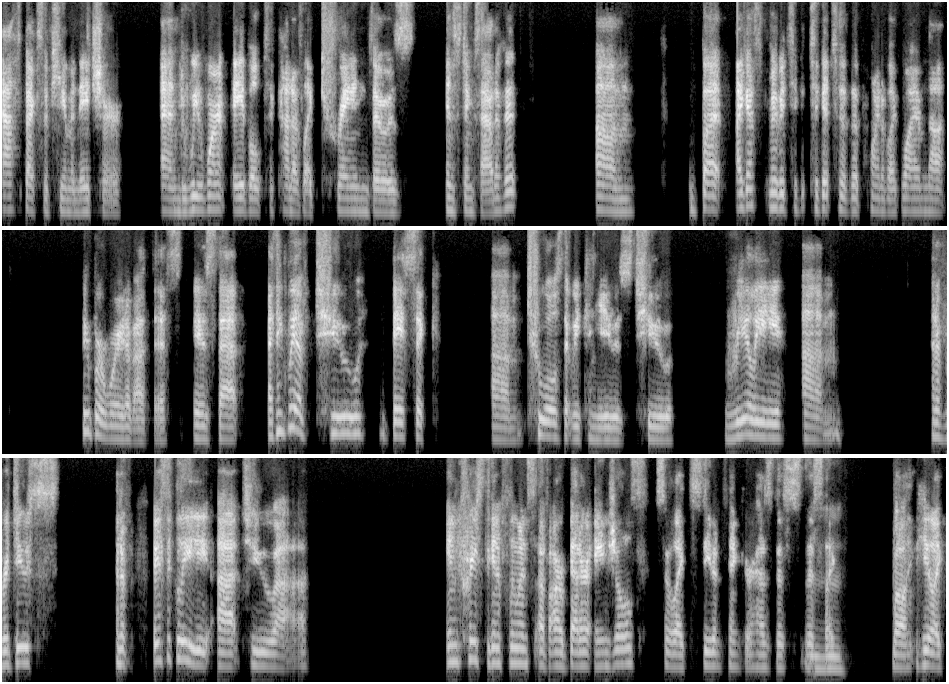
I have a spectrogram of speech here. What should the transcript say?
aspects of human nature and we weren't able to kind of like train those instincts out of it um but i guess maybe to, to get to the point of like why i'm not super worried about this is that i think we have two basic um, tools that we can use to really um, kind of reduce kind of basically uh, to uh, increase the influence of our better angels so like steven pinker has this this like Mhm. well he like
